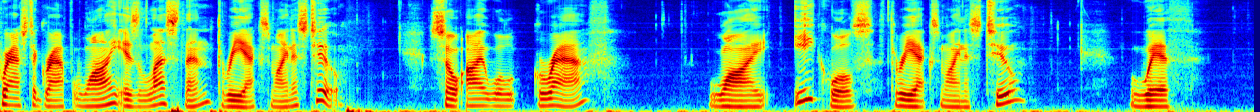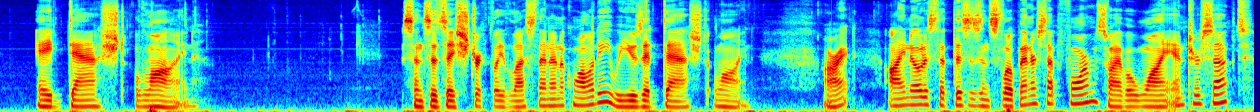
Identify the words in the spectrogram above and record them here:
we're asked to graph y is less than 3x minus 2. So I will graph y equals 3x minus 2 with a dashed line. Since it's a strictly less than inequality, we use a dashed line. All right, I notice that this is in slope-intercept form, so I have a y-intercept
